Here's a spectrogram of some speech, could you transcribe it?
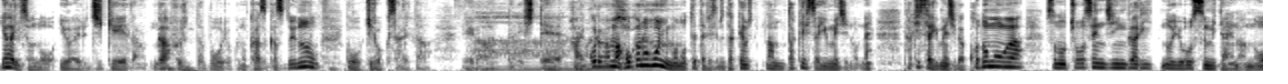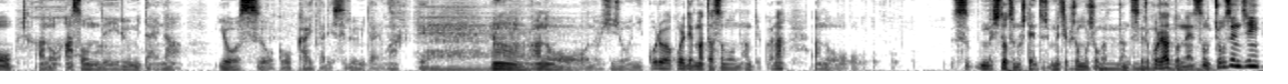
やはりそのいわゆる自警団が振るった暴力の数々というのをこう記録された映画があったりして、はい、これはまあ他の本にも載ってたりする竹あの竹久夢二のね竹久夢二が子供がその朝鮮人狩りの様子みたいなのをあの遊んでいるみたいな。様子をこう書いたりするみたいのがあって、うん、あの非常にこれはこれでまたそのなんていうかなあのす一つの視点としてめちゃくちゃ面白かったんですけど、これあとね、その朝鮮人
